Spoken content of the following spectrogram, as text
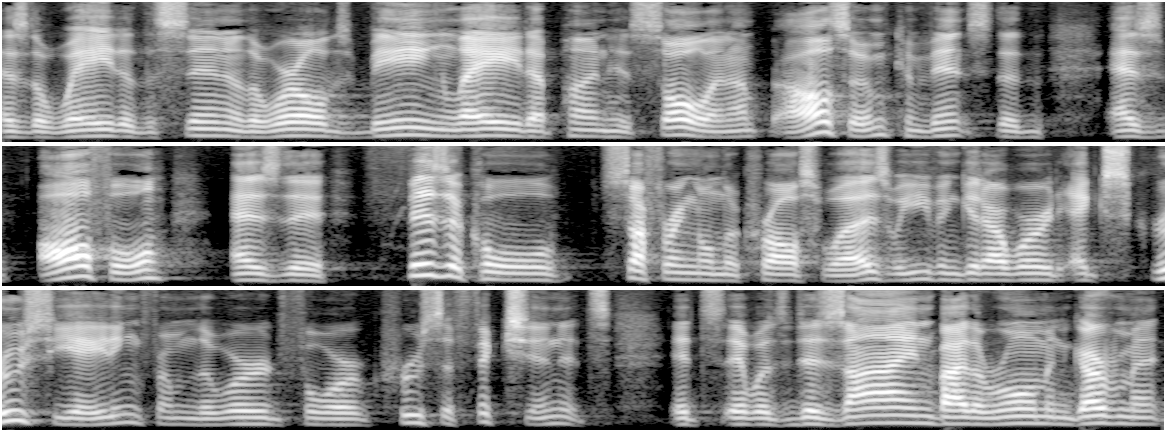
as the weight of the sin of the world is being laid upon his soul. And I'm also am convinced that as awful as the physical suffering on the cross was, we even get our word excruciating from the word for crucifixion. It's, it's, it was designed by the Roman government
